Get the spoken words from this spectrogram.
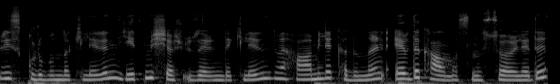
risk grubundakilerin 70 yaş üzerindekilerin ve hamile kadınların evde kalmasını söyledi.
